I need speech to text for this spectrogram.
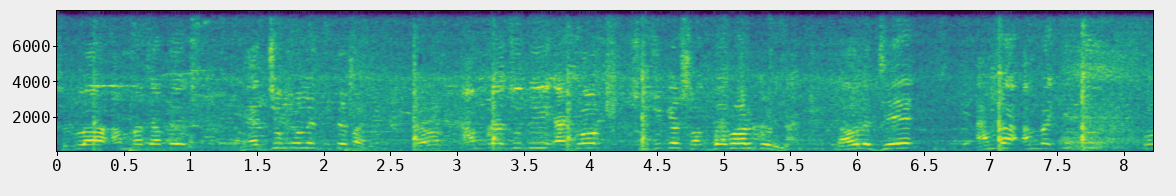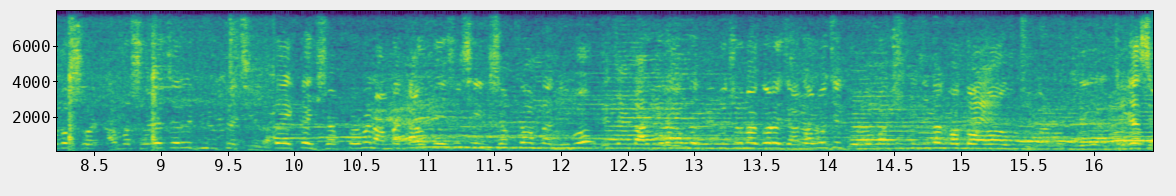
সেগুলা আমরা যাতে ন্যায্য মূল্যে দিতে পারি। কারণ আমরা যদি এখন সুযোগের সদ্ব্যবহার করি, তাহলে যে, আমরা আমরা কিন্তু কোনো আমরা স্বৈরাচারের বিরুদ্ধে ছিলাম। একটা হিসাব করবেন, আমরা কালকে এসে সেই হিসাবটা আমরা নিব। তারপরে আমরা বিবেচনা করে জানাব যে গরু মাংস কত হওয়া উচিত। ঠিক আছে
